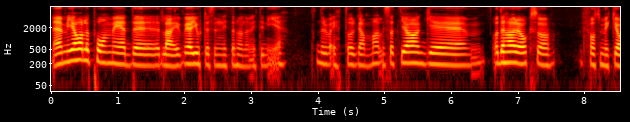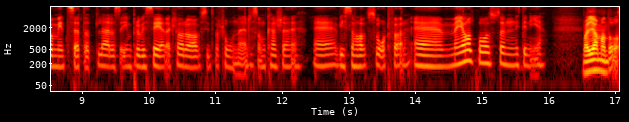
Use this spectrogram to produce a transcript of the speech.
Nej, men jag håller på med eh, live. Jag har gjort det sedan 1999, när du var ett år gammal. Så att jag, eh, och det har jag också fått mycket av mitt sätt att lära sig improvisera, klara av situationer som kanske eh, vissa har svårt för. Eh, men jag har hållit på sedan 99. Vad gör man då?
